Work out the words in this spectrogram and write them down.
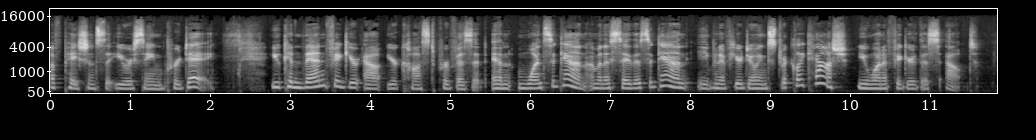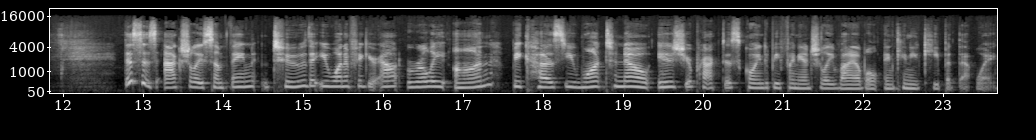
of patients that you are seeing per day. You can then figure out your cost per visit. And once again, I'm going to say this again even if you're doing strictly cash, you want to figure this out. This is actually something too that you want to figure out early on because you want to know is your practice going to be financially viable and can you keep it that way?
